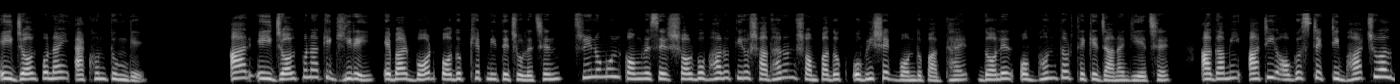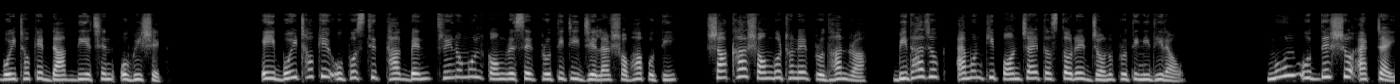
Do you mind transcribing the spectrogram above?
এই জল্পনাই এখন তুঙ্গে। আর এই জল্পনাকে ঘিরেই এবার বড় পদক্ষেপ নিতে চলেছেন তৃণমূল কংগ্রেসের সর্বভারতীয় সাধারণ সম্পাদক অভিষেক বন্দ্যোপাধ্যায় দলের অভ্যন্তর থেকে জানা গিয়েছে আগামী আটই অগস্ট একটি ভার্চুয়াল বৈঠকের ডাক দিয়েছেন অভিষেক। এই বৈঠকে উপস্থিত থাকবেন তৃণমূল কংগ্রেসের প্রতিটি জেলার সভাপতি, শাখা সংগঠনের প্রধানরা, বিধায়ক এমনকি পঞ্চায়েত স্তরের জনপ্রতিনিধিরাও। মূল উদ্দেশ্য একটাই,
